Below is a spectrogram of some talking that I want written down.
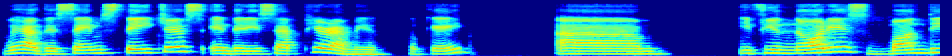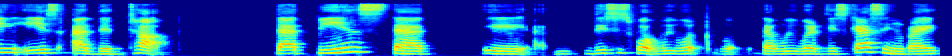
we have the same stages and there is a pyramid, okay? Um, if you notice, bonding is at the top. That means that uh, this is what we were, that we were discussing, right?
